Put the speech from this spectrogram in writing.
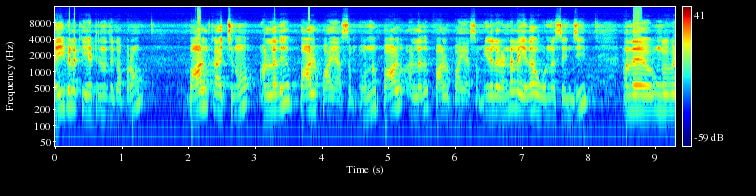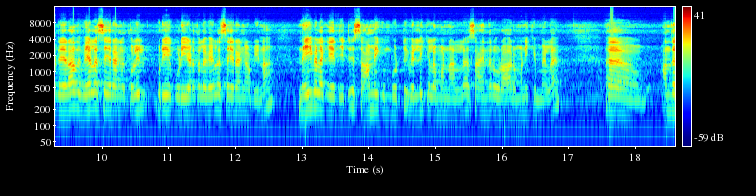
நெய் விளக்கு ஏற்றினதுக்கப்புறம் பால் காய்ச்சணும் அல்லது பால் பாயாசம். ஒன்று பால் அல்லது பால் பாயாசம். இதில் ரெண்டில் ஏதோ ஒன்று செஞ்சு அந்த உங்கள்கிட்ட யாராவது வேலை செய்கிறாங்க தொழில் புரியக்கூடிய இடத்துல வேலை செய்கிறாங்க அப்படின்னா நெய் விளக்கு ஏற்றிட்டு சாமி கும்பிட்டு வெள்ளிக்கிழமை நாளில் சாயந்தரம் ஒரு ஆறு மணிக்கு மேலே அந்த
